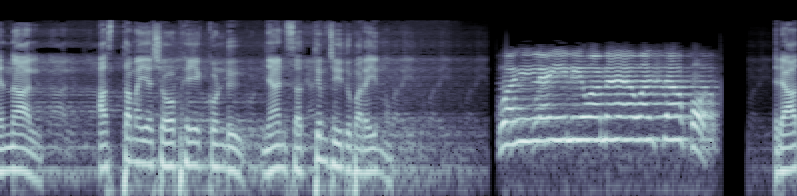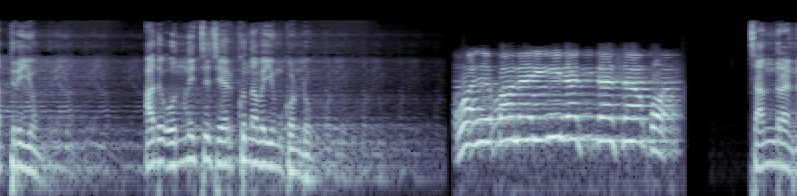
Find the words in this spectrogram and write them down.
എന്നാൽ അസ്തമയ ശോഭയെക്കൊണ്ട് ഞാൻ സത്യം ചെയ്തു പറയുന്നു. രാത്രിയും അത് ഒന്നിച്ചു ചേർക്കുന്നവയും കൊണ്ടും. ചന്ദ്രൻ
